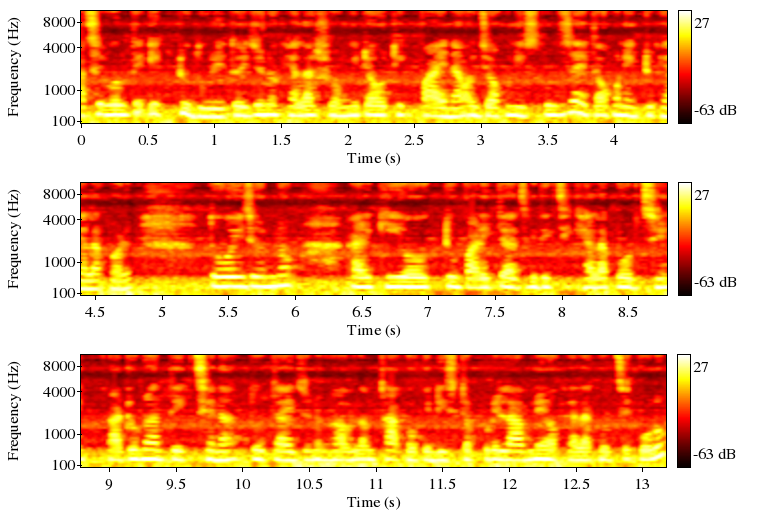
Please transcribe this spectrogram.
আছে বলতে একটু দূরে, তো এই জন্য খেলার সঙ্গীটাও ঠিক পায় না। ওই যখন স্কুল যায় তখন একটু খেলা করে। তো ওই জন্য আর কি ও একটু বাড়িতে আজকে দেখছি খেলা করছে কার্টুন আর দেখছে না। তো তাই জন্য ভাবলাম থাক, ওকে ডিস্টার্ব করে লাভ নেই, ও খেলা করছে করুক,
